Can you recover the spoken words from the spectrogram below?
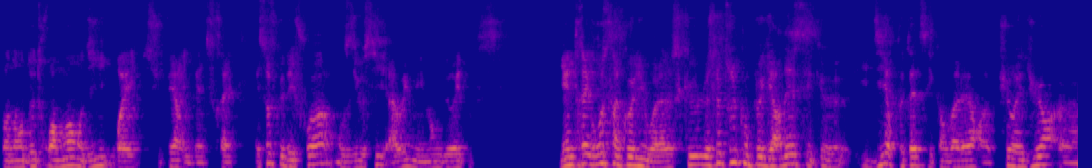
pendant 2-3 mois. On dit ouais super, il va être frais. Et sauf que des fois, on se dit aussi ah oui mais il manque de rythme. Il y a une très grosse inconnue. Voilà. que le seul truc qu'on peut garder, c'est que dire peut-être, c'est qu'en valeur euh, pure et dure, euh,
